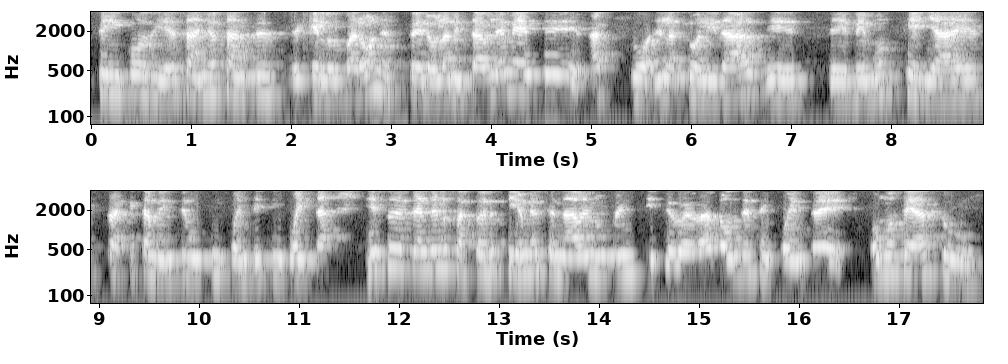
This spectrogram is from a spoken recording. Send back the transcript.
5 o 10 años antes de que los varones, pero lamentablemente en la actualidad este, vemos que ya es prácticamente un 50 y 50 y esto depende de los factores que yo mencionaba en un principio, ¿verdad? Dónde se encuentre, cómo sea su,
